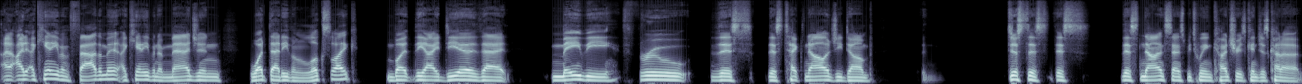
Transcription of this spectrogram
I, I can't even fathom it. I can't even imagine what that even looks like. But the idea that maybe through this this technology dump, just this this this nonsense between countries can just kind of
